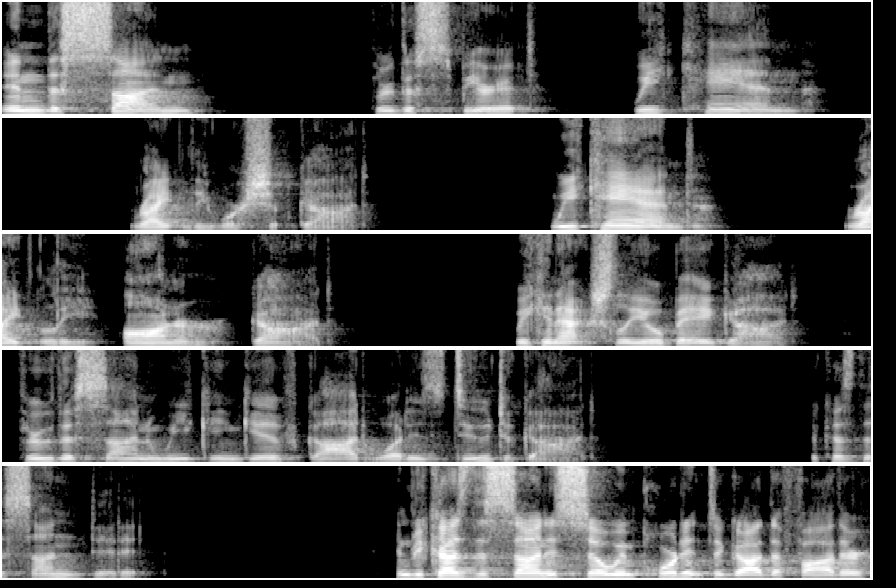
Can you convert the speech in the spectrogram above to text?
In the Son, through the Spirit, we can rightly worship God. We can rightly honor God. We can actually obey God. Through the Son, we can give God what is due to God because the Son did it. And because the Son is so important to God the Father,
